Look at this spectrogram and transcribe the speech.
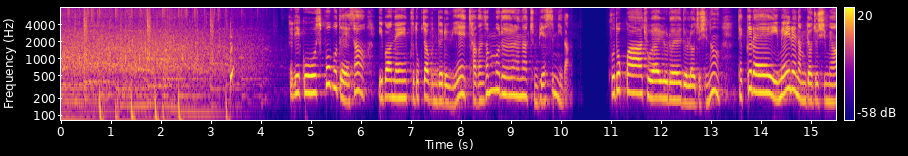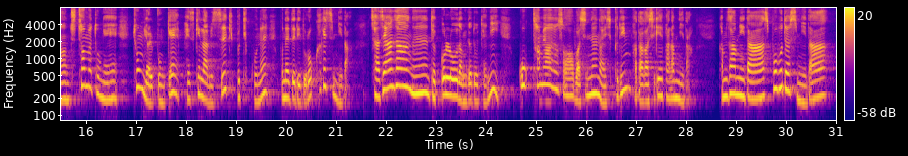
그리고 스포보드에서 이번에 구독자분들을 위해 작은 선물을 하나 준비했습니다. 구독과 좋아요를 눌러주신 후 댓글에 이메일을 남겨주시면 추첨을 통해 총 10분께 베스킨라빈스 기프티콘을 보내드리도록 하겠습니다. 자세한 사항은 댓글로 남겨둘 테니 꼭 참여하셔서 맛있는 아이스크림 받아가시길 바랍니다. 감사합니다. 스포보드였습니다.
